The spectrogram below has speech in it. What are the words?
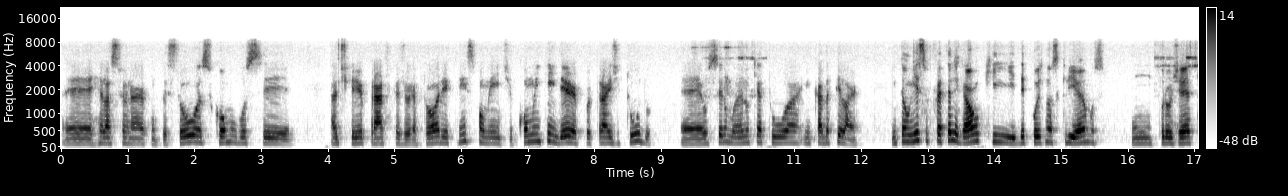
é, relacionar com pessoas, como você adquirir práticas de oratória e, principalmente, como entender por trás de tudo é, o ser humano que atua em cada pilar. Então, isso foi até legal que depois nós criamos um projeto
